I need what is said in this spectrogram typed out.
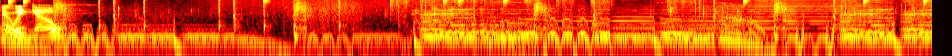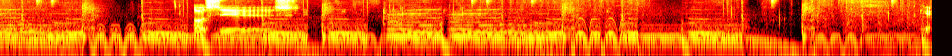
There we go. Oh. Assist. Yeah.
